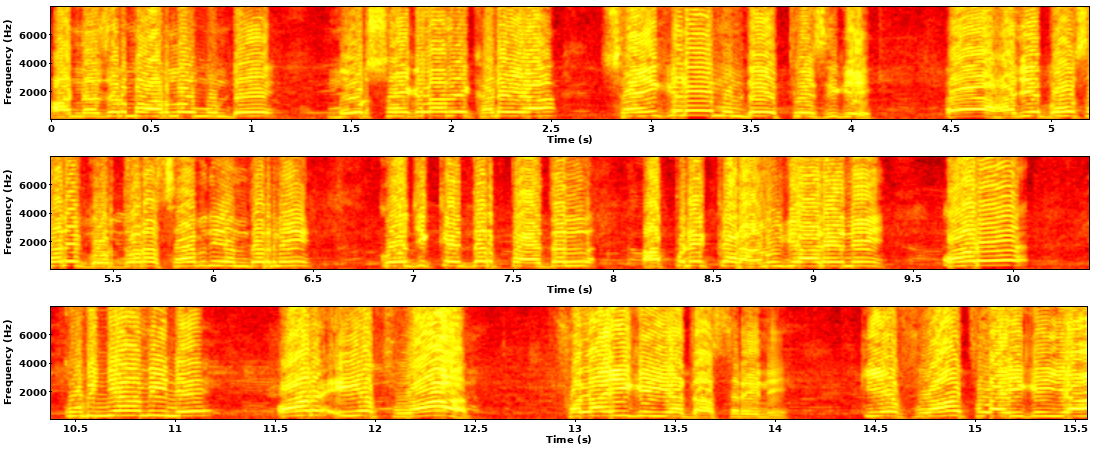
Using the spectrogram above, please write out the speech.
ਆ ਨਜ਼ਰ ਮਾਰ ਲਓ ਮੁੰਡੇ। ਮੋਟਰਸਾਈਕਲਾਂ ਦੇ ਖੜੇ ਆ। ਸੈਂਕੜੇ ਮੁੰਡੇ ਇੱਥੇ ਸੀਗੇ। ਹਜੇ ਬਹੁਤ ਸਾਰੇ ਗੁਰਦੁਆਰਾ ਸਾਹਿਬ ਦੇ ਅੰਦਰ ਨੇ। ਕੁਝ ਕਿੱਧਰ ਪੈਦਲ ਆਪਣੇ ਘਰਾਂ ਨੂੰ ਜਾ ਰਹੇ ਨੇ ਔਰ ਕੁੜੀਆਂ ਵੀ ਨੇ ਔਰ ਇਹ ਅਫਵਾਹ ਫਲਾਈ ਗਈ ਆ, ਦੱਸ ਰਹੇ ਨੇ ਕਿ ਅਫਵਾਹ ਫਲਾਈ ਗਈ ਆ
